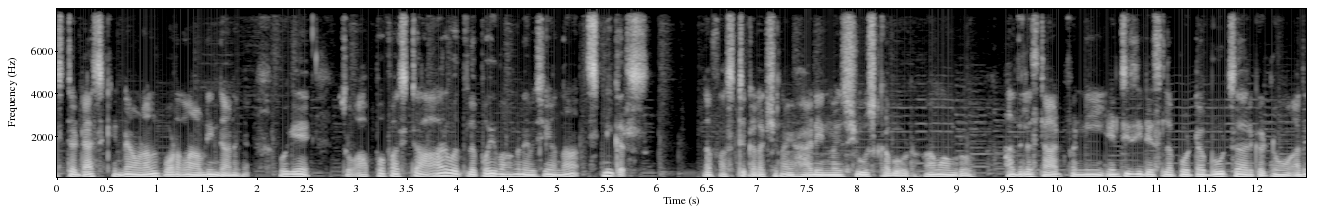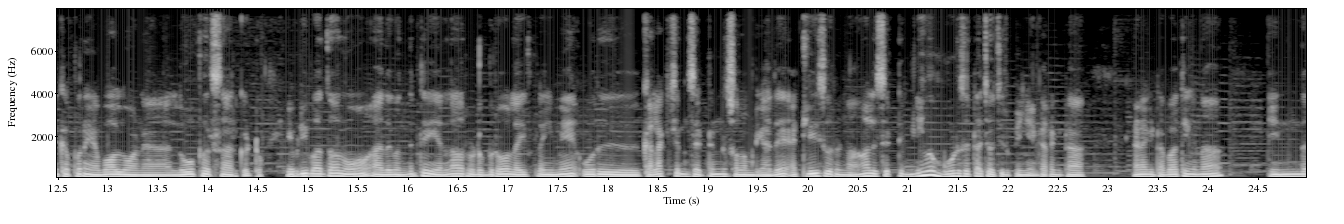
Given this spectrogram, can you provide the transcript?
இஸ்ட டேஸ்க் என்ன வேணாலும் போடலாம் அப்படின்ட்டானுங்க. ஓகே ஸோ அப்போ ஃபஸ்ட்டு ஆர்வத்தில் போய் வாங்கின விஷயம் தான் sneakers the first collection I had in my shoes cupboard ஆமாம் ப்ரோ அதில் ஸ்டார்ட் பண்ணி என்சிசி டேஸில் போட்ட பூட்ஸாக இருக்கட்டும் அதுக்கப்புறம் எவால்வ் ஆன லோஃபர்ஸாக இருக்கட்டும். எப்படி பார்த்தாலும் அது வந்துட்டு எல்லாரோட ப்ரோ லைஃப்லையுமே ஒரு கலெக்ஷன் செட்டுன்னு சொல்ல முடியாது. அட்லீஸ்ட் ஒரு நாலு செட்டு மினிமம் மூணு செட்டாச்சும் வச்சுருப்பீங்க கரெக்டாக எனக்கிட்ட பார்த்தீங்கன்னா இந்த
